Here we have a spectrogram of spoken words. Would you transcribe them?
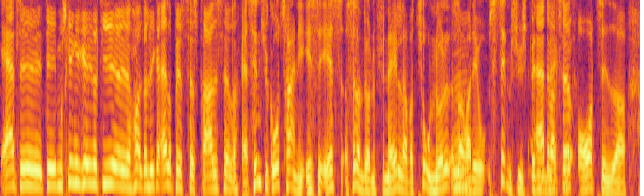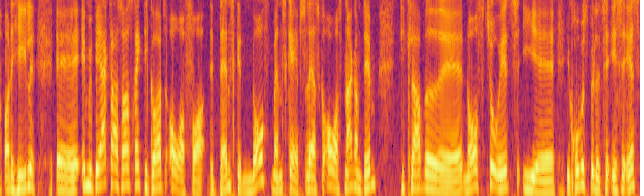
ja, det, det er måske ikke en af de øh, hold, der ligger allerbedst til Astralis heller. Ja, sindssygt gode tegn i SES, og selvom det var en finale, der var 2-0, mm. så var det jo sindssygt spændende ja, det var tæt. med overtid og, og det hele. Øh, MBR klarer sig også rigtig godt over for det danske North-mandskab, så lad os gå over og snakke om dem. De klappede øh, North 2-1 i, øh, i gruppespillet til SES.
